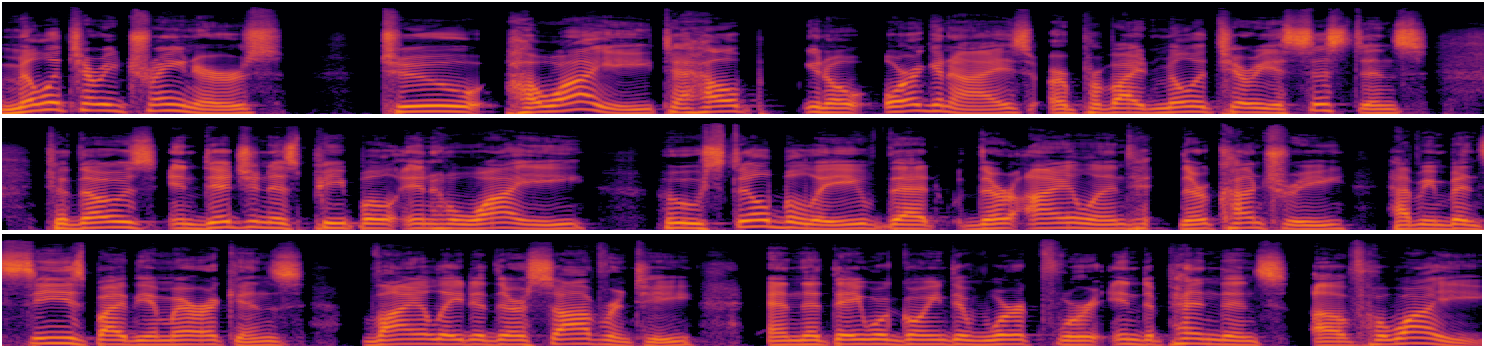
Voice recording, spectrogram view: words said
military trainers to Hawaii to help, you know, organize or provide military assistance to those indigenous people in Hawaii who still believe that their island, their country, having been seized by the Americans, violated their sovereignty and that they were going to work for independence of Hawaii,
